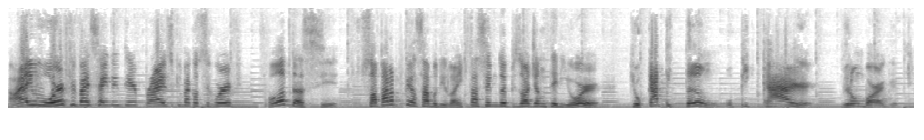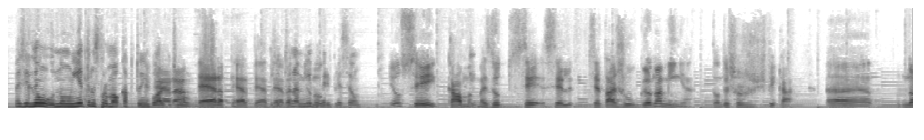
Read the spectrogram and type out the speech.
Aí o Worf vai sair da Enterprise, o que vai acontecer com o Worf? Foda-se! Só para pra pensar, Murilo. A gente tá saindo do episódio anterior que o capitão, o Picard, virou um Borg. Mas ele não, não ia transformar o capitão em Borg pera, de novo. Pera, pera, pera, pera. Eu tô na minha primeira não... impressão. Eu sei, calma, mas você tá julgando a minha. Então deixa eu justificar. Uh, no,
